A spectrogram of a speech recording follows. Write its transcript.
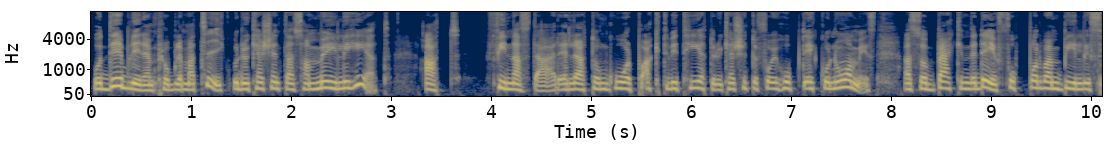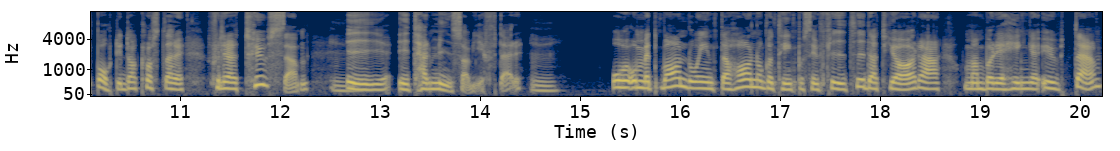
Och det blir en problematik och du kanske inte ens har möjlighet att finnas där eller att de går på aktiviteter. Du kanske inte får ihop det ekonomiskt. Alltså back in the day, fotboll var en billig sport. Idag kostar det flera tusen i, i terminsavgifter. Och om ett barn då inte har någonting på sin fritid att göra och man börjar hänga ute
